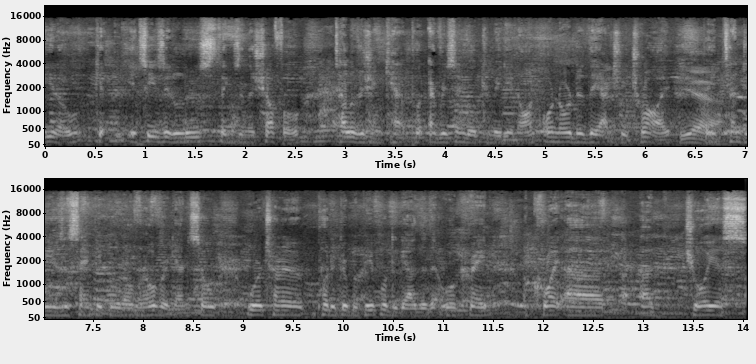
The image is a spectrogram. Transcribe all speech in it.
Uh, you know, it's easy to lose things in the shuffle. Television can't put every single comedian on, or nor do they actually try. Yeah. They tend to use the same people over and over again. So we're trying to put a group of people together that will create a, quite a, a joyous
